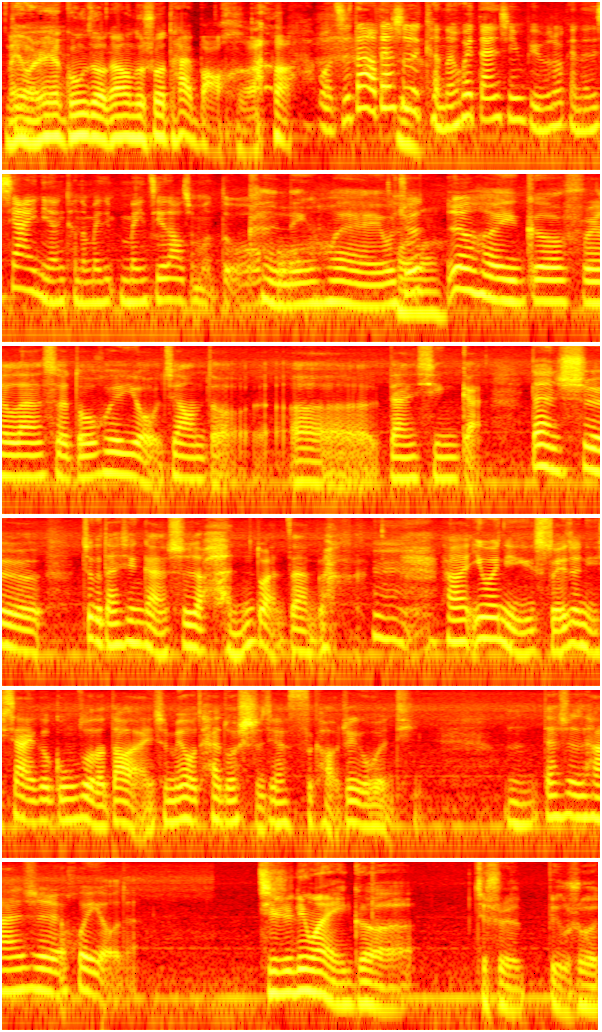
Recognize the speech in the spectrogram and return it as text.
没有人家工作刚刚都说太饱和了，我知道，但是可能会担心，比如说可能下一年可能没没接到这么多，肯定会。我觉得任何一个 freelancer 都会有这样的呃担心感，但是这个担心感是很短暂的。嗯，它因为你随着你下一个工作的到来，你是没有太多时间思考这个问题。嗯，但是它是会有的。其实另外一个就是，比如说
